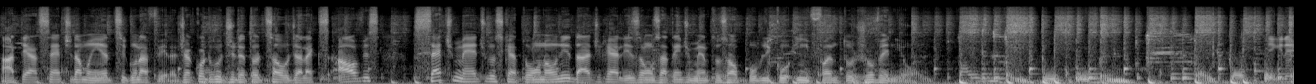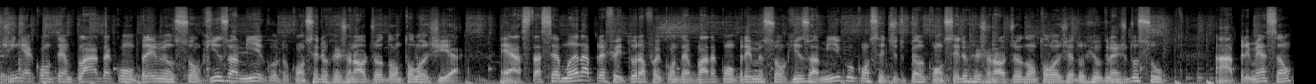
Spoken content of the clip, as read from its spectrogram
até as 7 da manhã de segunda-feira. De acordo com o diretor de saúde Alex Alves, sete médicos que atuam na unidade realizam os atendimentos ao público infanto-juvenil. É contemplada com o prêmio Sorriso Amigo do Conselho Regional de Odontologia. Esta semana, a Prefeitura foi contemplada com o prêmio Sorriso Amigo concedido pelo Conselho Regional de Odontologia do Rio Grande do Sul. A premiação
